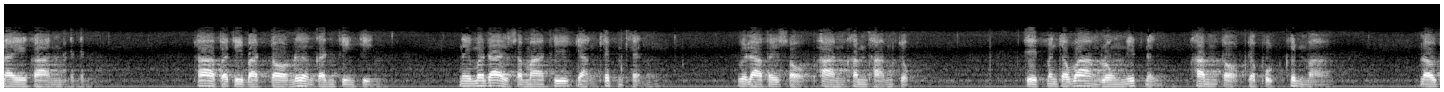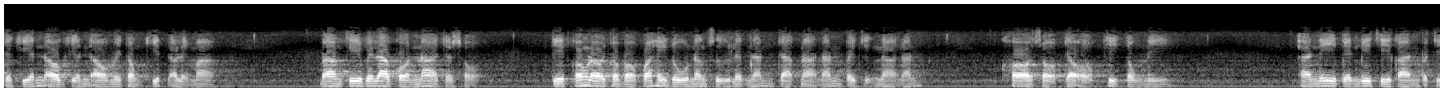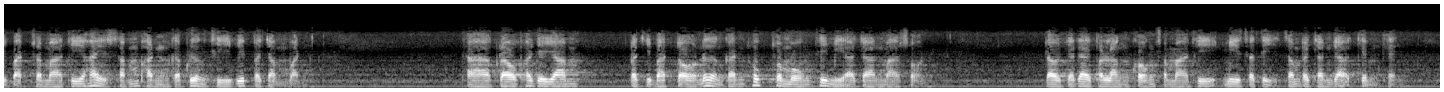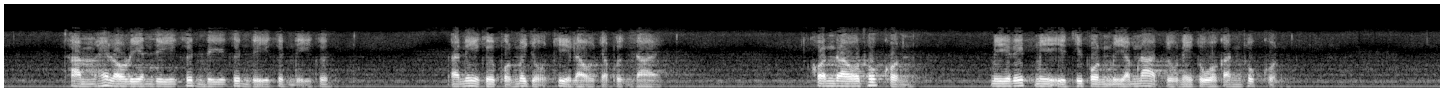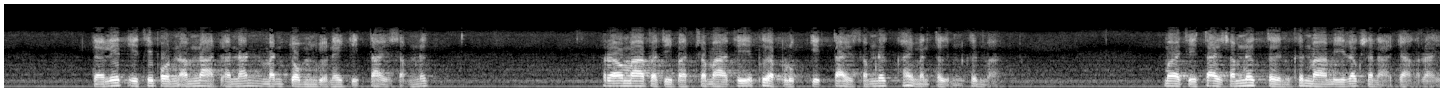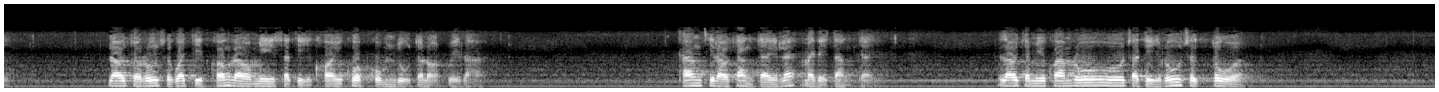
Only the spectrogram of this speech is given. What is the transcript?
ในการเรียน ถ้าปฏิบัติต่อเนื่องกันจริง ๆ ในเมื่อได้สมาธิอย่างเข้มแข็ง เวลาไปสอบอ่านคำถามจบ จิตมันจะว่างลงนิดหนึ่งคำตอบจะผุดขึ้นมา เราจะเขียนเอาเขียนเอาไม่ต้องคิดอะไรมาก บางทีเวลาก่อนหน้าจะสอบ จิตของเราจะบอกว่าให้ดูหนังสือเล่มนั้นจากหน้านั้นไปถึงหน้านั้น ข้อสอบจะออกที่ตรงนี้ อันนี้เป็นวิธีการปฏิบัติสมาธิให้สัมพันธ์กับเรื่องชีวิตประจำวัน ถ้าเราพยายามปฏิบัติต่อเนื่องกันทุกชั่วโมงที่มีอาจารย์มาสอน เราจะได้พลังของสมาธิมีสติสัมปชัญญะเข้มแข็งทำให้เราเรียนดีขึ้นดีขึ้นดีขึ้นดีขึ้น อันนี้คือผลประโยชน์ที่เราจะพึงได้ คนเราทุกคนมีฤทธิ์มีอิทธิพลมีอำนาจอยู่ในตัวกันทุกคน แต่ฤทธิ์อิทธิพลอำนาจอันนั้นมันจมอยู่ในจิตใต้สำนึก เรามาปฏิบัติสมาธิเพื่อปลุกจิตใต้สำนึกให้มันตื่นขึ้นมา เมื่อจิตใต้สำนึกตื่นขึ้นมามีลักษณะอย่างไร เราจะรู้สึกว่าจิตของเรามีสติคอยควบคุมอยู่ตลอดเวลา ทั้งที่เราตั้งใจและไม่ได้ตั้งใจ เราจะมีความรู้สติรู้สึกตัว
